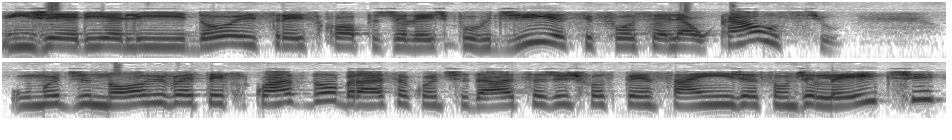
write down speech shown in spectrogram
ingerir ali dois, três copos de leite por dia, se fosse olhar o cálcio, uma de nove vai ter que quase dobrar essa quantidade se a gente fosse pensar em injeção de leite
